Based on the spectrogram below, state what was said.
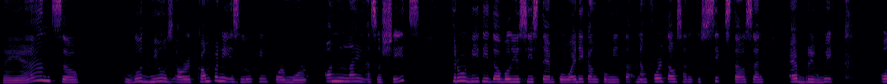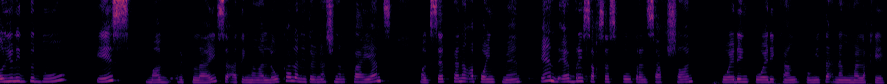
Ayan, so good news. Our company is looking for more online associates. Through DTW system po, pwede kang kumita ng 4,000 to 6,000 every week. All you need to do is mag-reply sa ating mga local and international clients, mag-set ka ng appointment, and every successful transaction, pwedeng pwede kang kumita ng malaki.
